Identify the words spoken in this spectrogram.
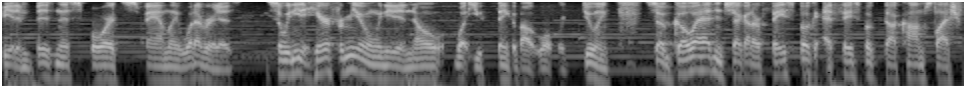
be it in business, sports, family, whatever it is. So we need to hear from you and we need to know what you think about what we're doing. So go ahead and check out our Facebook at facebook.com slash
